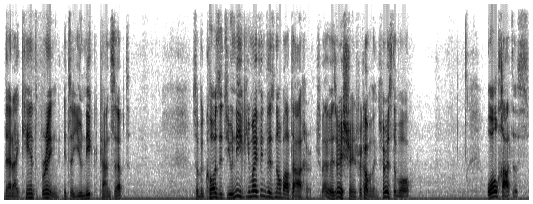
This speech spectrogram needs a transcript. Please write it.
that I can't bring, it's a unique concept. So because it's unique, you might think there's no balta'acher. Which, by the way, is very strange for a couple of things. First of all, all chatas,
